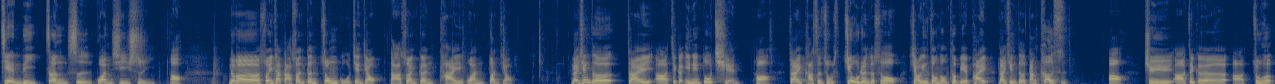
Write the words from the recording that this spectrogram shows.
建立正式关系事宜啊。那么，所以他打算跟中国建交，打算跟台湾断交。赖清德在啊这个一年多前，啊，在卡斯楚就任的时候，小英总统特别派赖清德当特使，啊，去啊这个啊祝贺。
